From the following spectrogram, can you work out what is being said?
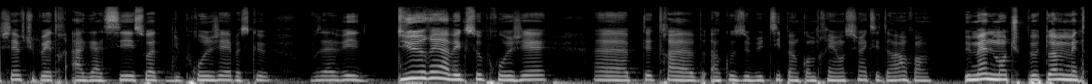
chef, tu peux être agacé, soit du projet, parce que vous avez duré avec ce projet, euh, peut-être à, cause de multiples incompréhensions, etc. Enfin, humainement, tu peux toi-même être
